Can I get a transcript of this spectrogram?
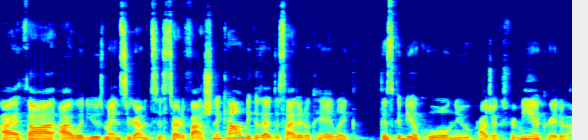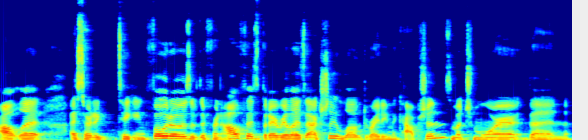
I thought I would use my Instagram to start a fashion account because I decided, okay, like this could be a cool new project for me, a creative outlet. I started taking photos of different outfits, but I realized I actually loved writing the captions much more than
